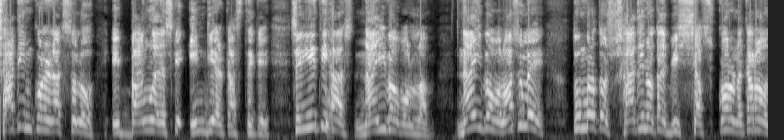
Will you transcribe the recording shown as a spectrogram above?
স্বাধীন করে রাখছিল এই বাংলাদেশকে ইন্ডিয়ার কাছ থেকে? সেই ইতিহাস নাইবা বললাম নাইবা বললাম আসলে তোমরা তো স্বাধীনতায় বিশ্বাস করো না, কারণ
